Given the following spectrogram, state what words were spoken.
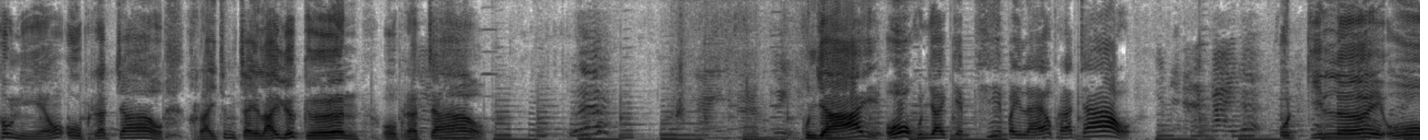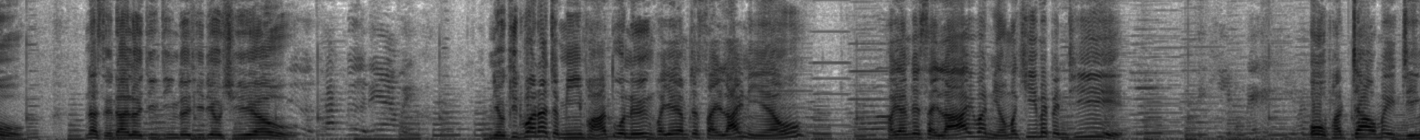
ข้าวเหนียว โอ้พระเจ้า ใครช่างใจร้ายเหลือเกิน โอ้พระเจ้า คุณยาย โอ้ คุณยายเก็บขี้ไปแล้วพระเจ้าออดกินเลย โอ้ น่าเสียดายเลยจริง ๆ เลยทีเดียวเชียว เหนียวคิดว่าน่าจะมีผาตัวหนึ่งพยายามจะใส่ร้ายเหนียว พยายามจะใส่ร้ายว่าเหนียวมาขี้ไม่เป็นที่สิขี่หมองไหนก็ขี่มันโอ้พระเจ้าไม่จริง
